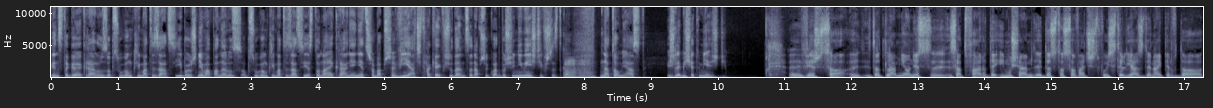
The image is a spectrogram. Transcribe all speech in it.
więc tego ekranu z obsługą klimatyzacji, bo już nie ma panelu z obsługą klimatyzacji, jest to na ekranie, nie trzeba przewijać, tak jak w siódemce na przykład, bo się nie mieści wszystko. Mhm. Natomiast źle mi się tym jeździ. E, wiesz co, e, to dla mnie on jest e, za twardy i musiałem dostosować swój styl jazdy najpierw do,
